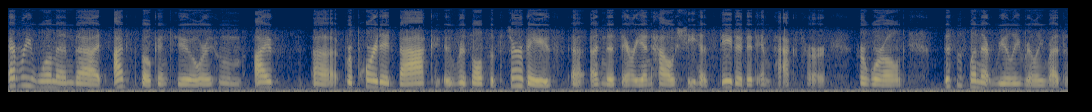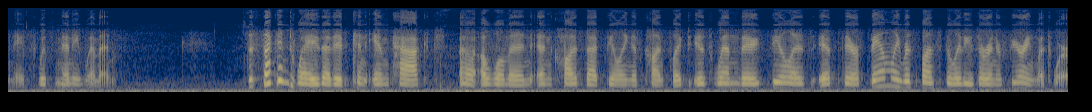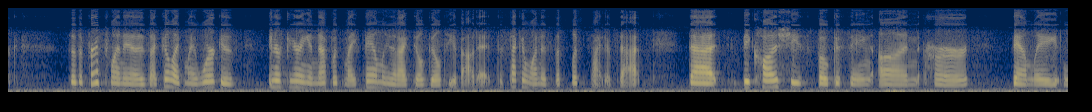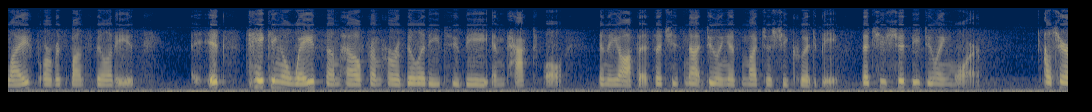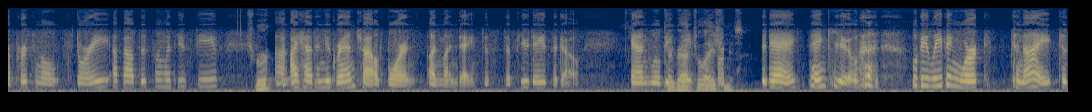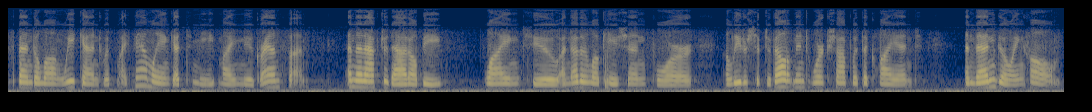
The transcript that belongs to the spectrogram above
every woman that I've spoken to or whom I've uh, reported back results of surveys uh, in this area and how she has stated it impacts her her world. This is one that really, really resonates with many women. The second way that it can impact uh, a woman and cause that feeling of conflict is when they feel as if their family responsibilities are interfering with work. So the first one is I feel like my work is interfering enough with my family that I feel guilty about it. The second one is the flip side of that, that because she's focusing on her family life or responsibilities, it's taking away somehow from her ability to be impactful in the office, that she's not doing as much as she could be, that she should be doing more. I'll share a personal story about this one with you, Steve. Sure. Uh, I had a new grandchild born on Monday, just a few days ago, and we'll be congratulations today. Thank you. we'll be leaving work tonight to spend a long weekend with my family and get to meet my new grandson. And then after that, I'll be flying to another location for a leadership development workshop with a client, and then going home.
